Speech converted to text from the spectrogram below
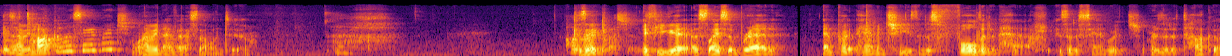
Is I a mean- taco a sandwich? well, I mean, I've asked that one too. Because like, questions. if you get a slice of bread and put ham and cheese and just fold it in half, is it a sandwich or is it a taco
